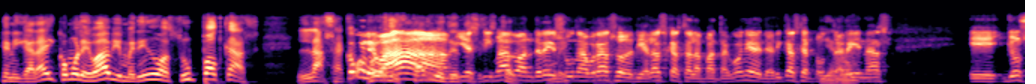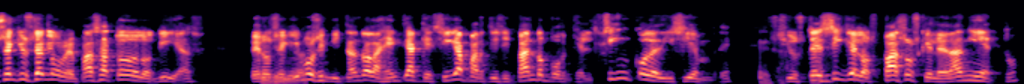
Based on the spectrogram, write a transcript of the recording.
Kenny Garay, ¿cómo le va? Bienvenido a su podcast. La sacó ¿Cómo le va, mi estimado. Andrés? Un abrazo desde Alaska hasta la Patagonia, desde Arica hasta Punta. Arenas. Eh, yo sé que usted lo repasa todos los días, pero Sí, señor. seguimos invitando a la gente a que siga participando porque el 5 de diciembre, si Exacto, usted sigue los pasos que le da Nieto,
